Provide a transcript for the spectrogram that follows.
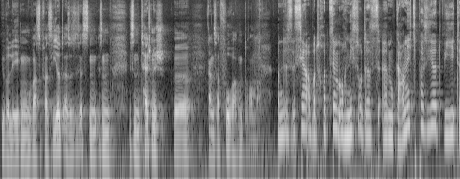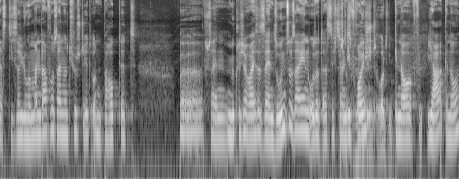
überlegen, was passiert. Also es ist ein, ist ein, ist ein technisch äh, ganz hervorragender Roman. Und es ist ja aber trotzdem auch nicht so, dass ähm, gar nichts passiert, wie dass dieser junge Mann da vor seiner Tür steht und behauptet, äh, sein, möglicherweise sein Sohn zu sein oder dass sich dann sich die Freundin, genau, ja, genau.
